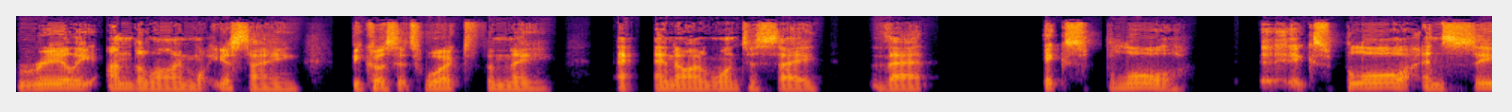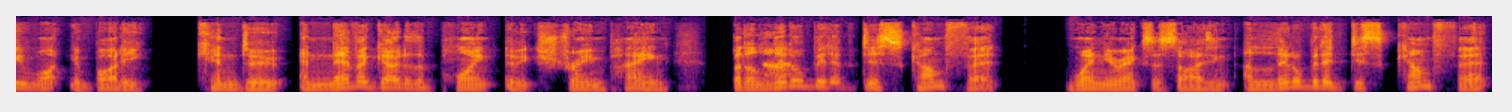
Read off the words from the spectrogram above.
really underline what you're saying because it's worked for me. And I want to say that explore, explore and see what your body can do and never go to the point of extreme pain, but a no. little bit of discomfort when you're exercising, a little bit of discomfort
